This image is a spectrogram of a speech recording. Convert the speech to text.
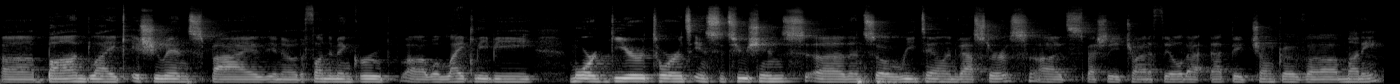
uh, bond-like issuance by you know the Fundament Group uh, will likely be more geared towards institutions uh, than so retail investors. Uh, especially trying to fill that that big chunk of uh, money.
